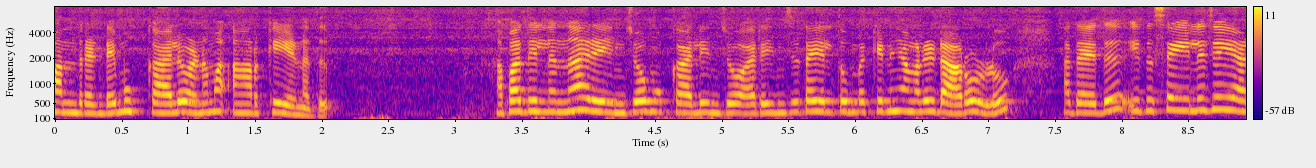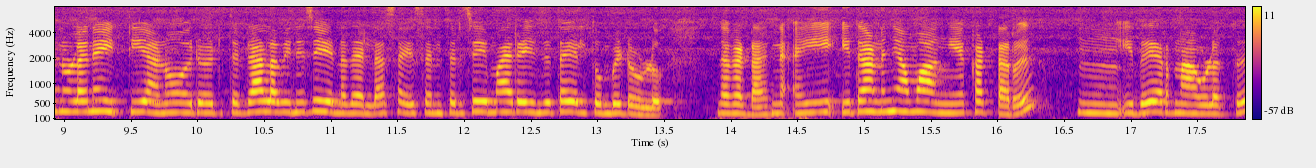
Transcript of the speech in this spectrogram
പന്ത്രണ്ടേ മുക്കാലുമാണ് മാർക്ക് ചെയ്യണത്. അപ്പോൾ അതിൽ നിന്ന് അര ഇഞ്ചോ മുക്കാൽ ഇഞ്ചോ അര ഇഞ്ച് തയ്യൽ തുമ്പൊക്കെയാണ് ഞങ്ങൾ ഇടാറുള്ളൂ. അതായത് ഇത് സെയിൽ ചെയ്യാനുള്ള നൈറ്റിയാണ് ഓരോരുത്തരുടെ അളവിന് ചെയ്യണതല്ല സൈസ് അനുസരിച്ച് ചെയ്യുമ്പോൾ ആ റേഞ്ച് തയ്യൽ തുമ്പിടുള്ളൂ എന്താ കണ്ട ഈ ഇതാണ് ഞാൻ വാങ്ങിയ കട്ടറ് ഇത് എറണാകുളത്ത്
